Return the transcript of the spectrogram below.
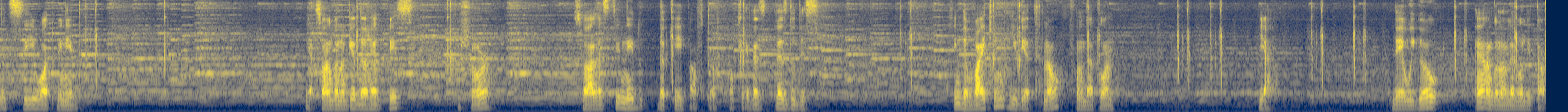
Let's see what we need. Yeah so I'm gonna get the headpiece for sure. So uh, I'll still need the cape after. Okay let's let's do this I think the Viking you get now from that one. Yeah. There we go. And I'm gonna level it up.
